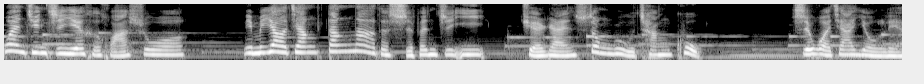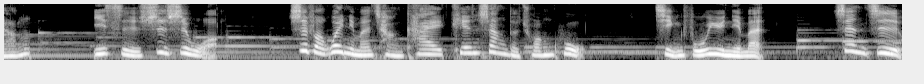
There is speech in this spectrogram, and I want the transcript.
万军之耶和华说：“你们要将当纳的十分之一。”全然送入仓库，使我家有粮，以此试试我是否为你们敞开天上的窗户，请福于你们，甚至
